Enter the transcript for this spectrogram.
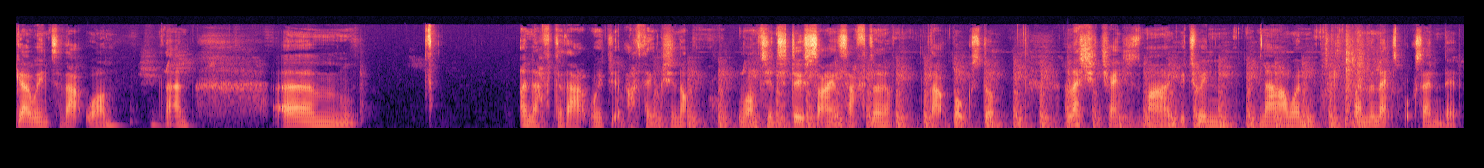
go into that one then. Um, and after that, we I think she's not wanting to do science after that book's done, unless she changes her mind between now and when the next book's ended.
